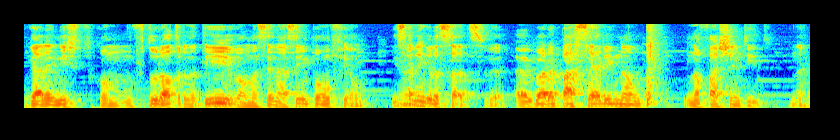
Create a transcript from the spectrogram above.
Pegarem nisto como futuro alternativo uma cena assim para um filme. Isso era engraçado de se ver. Agora para a série não, não faz sentido, né?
